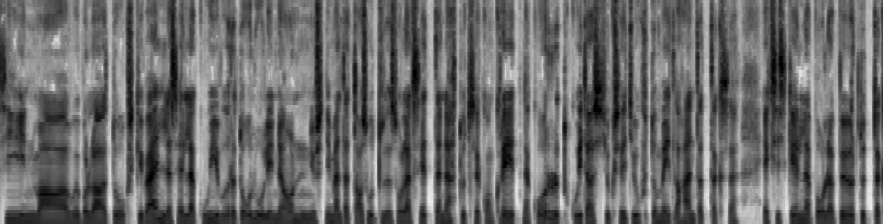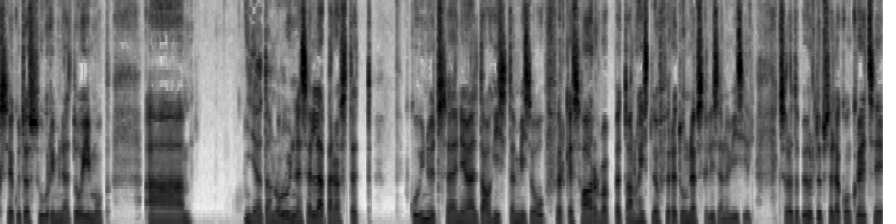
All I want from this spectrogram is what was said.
siin ma võib-olla tookski välja selle, kuivõrd oluline on just nimelt, et asutuses oleks ette nähtud see konkreetne kord, kuidas niisuguseid juhtumeid lahendatakse. ehk siis kelle poole pöördutakse ja kuidas uurimine toimub. Ja ta on oluline sellepärast, et kui nüüd see nii-öelda ahistamise ohver, kes arvab, et ta on ahistamise ohver ja tunneb sellisel viisil, eks ole, ta pöördub selle konkreetse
